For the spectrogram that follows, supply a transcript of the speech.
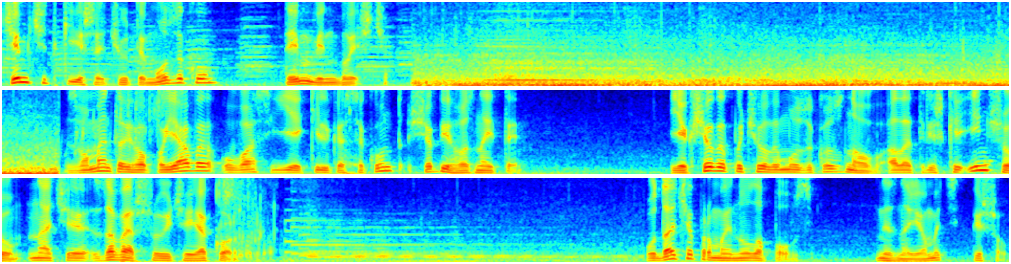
Чим чіткіше чути музику, тим він ближче. З моменту його появи у вас є кілька секунд, щоб його знайти. Якщо ви почули музику знов, але трішки іншу, наче завершуючий акорд. Удача промайнула повз. Незнайомець пішов.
